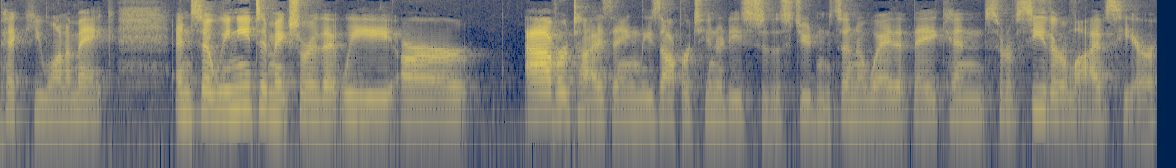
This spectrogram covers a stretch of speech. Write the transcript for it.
pick you want to make. And so we need to make sure that we are advertising these opportunities to the students in a way that they can sort of see their lives here.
